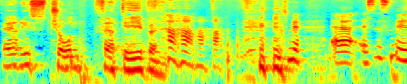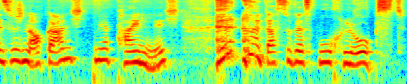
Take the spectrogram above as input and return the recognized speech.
Er ist schon vergeben. äh, es ist mir inzwischen auch gar nicht mehr peinlich, dass du das Buch lobst.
